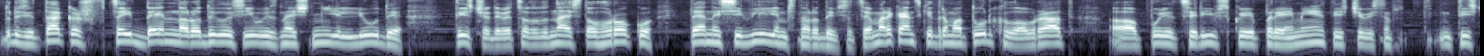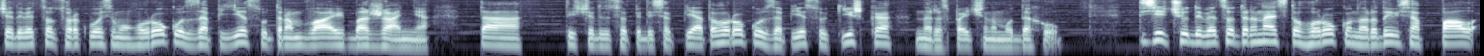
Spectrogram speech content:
Друзі, також в цей день народилися і визначні люди. 1911 року Теннесі Вільямс народився. Це американський драматург, лауреат е, Пуліцерівської премії 1948 року за п'єсу Трамвай бажання та 1955 року за п'єсу Кішка на розпеченому даху. 1913 року народився Пал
